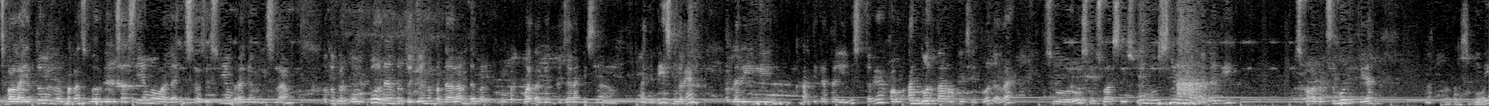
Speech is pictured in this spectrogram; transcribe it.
sekolah itu merupakan sebuah organisasi yang mewadahi siswa-siswi yang beragama Islam untuk berkumpul dan bertujuan memperdalam dan memperkuat ajaran Islam. Nah jadi sebenarnya dari arti kata ini sebenarnya kalau anggota rohis itu adalah seluruh siswa-siswi muslim yang ada di sekolah tersebut gitu ya. Nah, jadi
